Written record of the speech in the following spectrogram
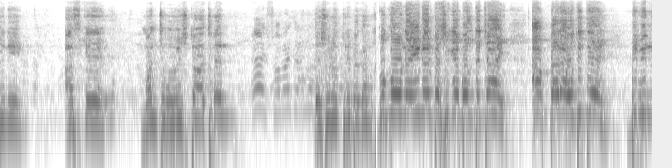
যিনি আজকে মঞ্চে ভূমিষ্ঠ আছেন দেশনেত্রী বেগম। বুকৌনা ইউনিয়নবাসীকে বলতে চাই আপনারা অতীতে বিভিন্ন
